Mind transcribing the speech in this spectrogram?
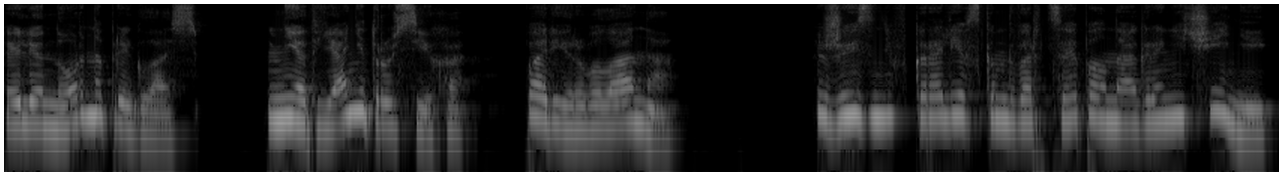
Эленор напряглась. «Нет, я не трусиха», – парировала она. «Жизнь в королевском дворце полна ограничений».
